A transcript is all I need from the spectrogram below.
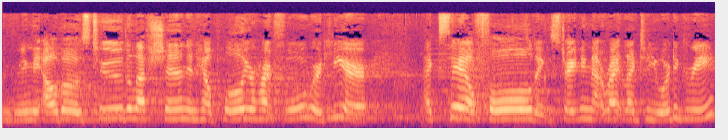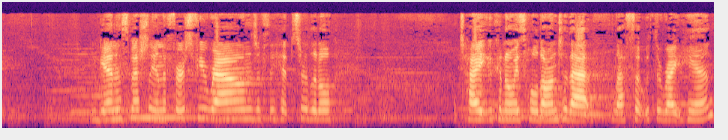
And bring the elbows to the left shin. Inhale, pull your heart forward here. Exhale, folding, straightening that right leg to your degree. Again, especially in the first few rounds, if the hips are a little tight, you can always hold on to that left foot with the right hand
